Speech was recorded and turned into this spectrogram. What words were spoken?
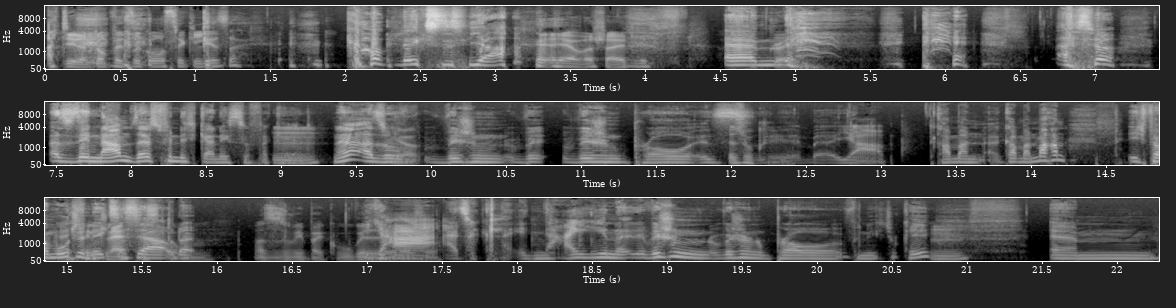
Hat die dann doppelt so große Gläser? Kommt nächstes Jahr. ja, wahrscheinlich. Ähm. Also, also den Namen selbst finde ich gar nicht so verkehrt. Mhm. Ne? Also Ja. Vision, Vi- Vision Pro ist, Ist okay. äh, ja, kann man, kann man machen. Ich vermute Ich nächstes Jahr ist oder dumm. Also so wie bei Google. ja, Oder so. also nein, Vision, Vision Pro finde ich okay. Mhm. Ähm,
